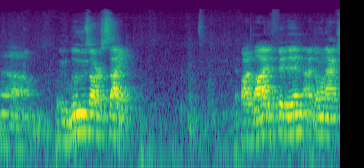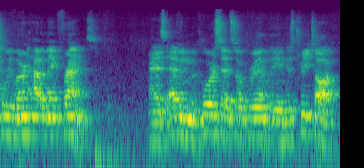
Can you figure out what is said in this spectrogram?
Um, lose our sight. If I lie to fit in, I don't actually learn how to make friends. And as Evan McClure said so brilliantly in his tree talk,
